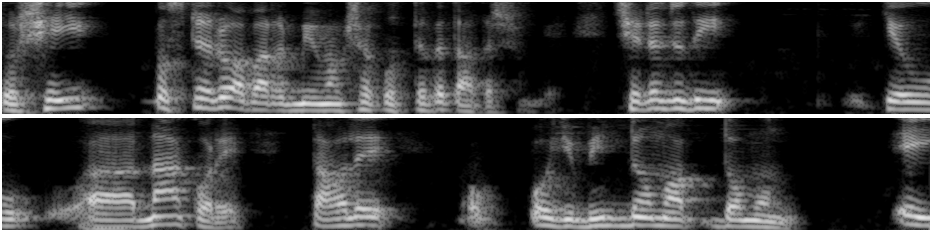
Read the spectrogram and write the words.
তো সেই প্রশ্নেরও আবার মীমাংসা করতে হবে তাদের সঙ্গে। সেটা যদি কেউ না করে, তাহলে ওই যে ভিন্ন মত দমন, এই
